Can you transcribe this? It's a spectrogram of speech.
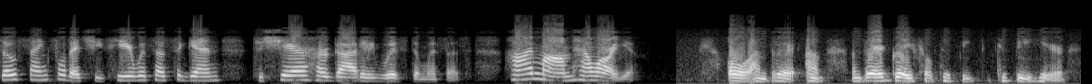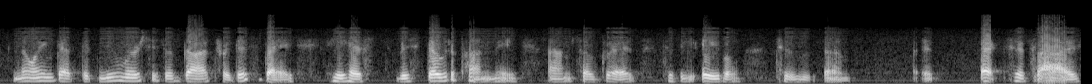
so thankful that she's here with us again to share her godly wisdom with us. Hi, Mom. How are you? Oh, I'm very, um, I'm very grateful to be to be here, knowing that the new mercies of God for this day He has bestowed upon me. I'm so glad to be able to um, exercise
